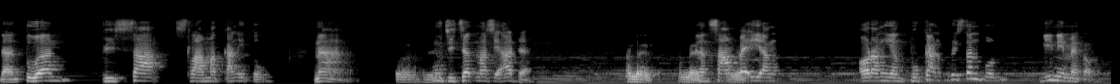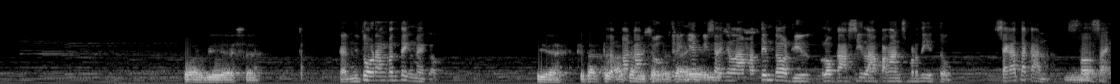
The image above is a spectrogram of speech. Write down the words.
Dan Tuhan bisa selamatkan itu. Nah, mujizat masih ada. Amin, amin. Dan sampai yang orang yang bukan Kristen pun gini, Michael. luar biasa. Dan itu orang penting, Michael. Iya, kita doakan Apakah bisa percaya. bisa nyelamatin kalau di lokasi lapangan seperti itu? Saya katakan Iya. selesai.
